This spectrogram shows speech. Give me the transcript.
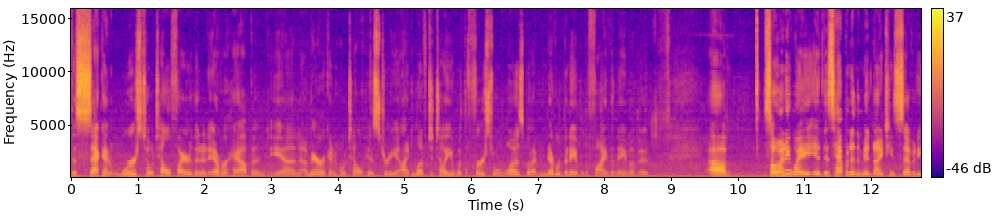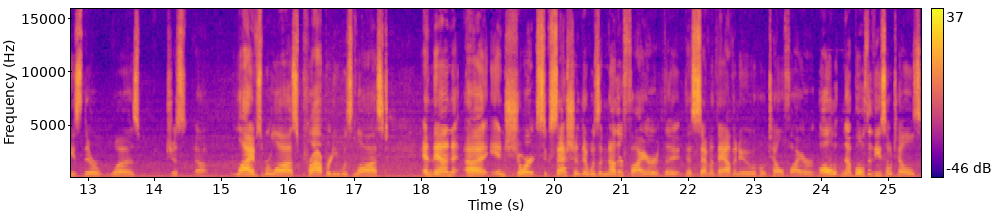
the second worst hotel fire that had ever happened in American hotel history. I'd love to tell you what the first one was, but I've never been able to find the name of it. Um, so anyway, it, this happened in the mid 1970s. There was just uh, lives were lost, property was lost, and then uh, in short succession, there was another fire, the the Seventh Avenue Hotel fire. All now both of these hotels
